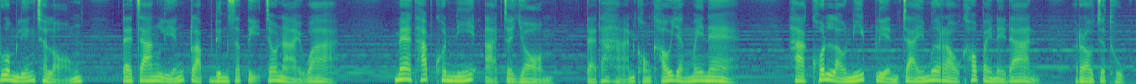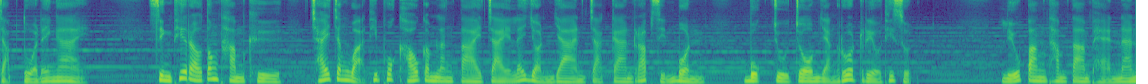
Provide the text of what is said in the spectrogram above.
ร่วมเลี้ยงฉลอง แต่จางเหลียงกลับดึงสติเจ้านายว่า แม่ทัพคนนี้อาจจะยอม แต่ทหารของเขายังไม่แน่ หากคนเหล่านี้เปลี่ยนใจเมื่อเราเข้าไปในด้าน เราจะถูกจับตัวได้ง่าย สิ่งที่เราต้องทำคือ ใช้จังหวะที่พวกเขากำลังตายใจและหย่อนยานจากการรับสินบน บุกจู่โจมอย่างรวดเร็วที่สุด หลิวปังทำตามแผนนั้น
